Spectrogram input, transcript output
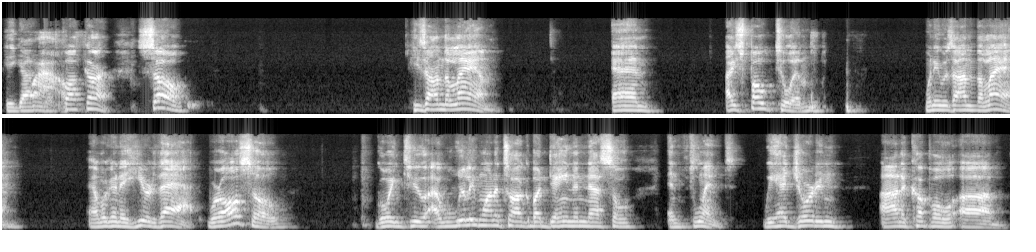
He got Wow. the fuck on. So he's on the lam. And I spoke to him when he was on the lam. And we're going to hear that. We're also going to, I really want to talk about Dana Nessel and Flint. We had Jordan on a couple um,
